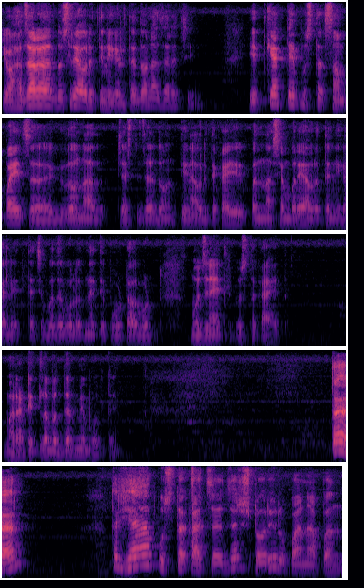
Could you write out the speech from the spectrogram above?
किंवा हजार दुसरी आवृत्ती निघेल ते दोन हजाराची. इतक्यात ते पुस्तक संपायचं एक दोन हजार जास्त दोन तीन आवृत्त्या काही पन्नास शंभरही आवृत्त्या निघाले त्याच्याबद्दल बोलत नाही ते पोटावर बोट मोजण्या इतकी पुस्तकं आहेत. मराठीतलं बद्दल मी बोलतोय. तर तर ह्या पुस्तकाचं जर स्टोरी रूपानं आपण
